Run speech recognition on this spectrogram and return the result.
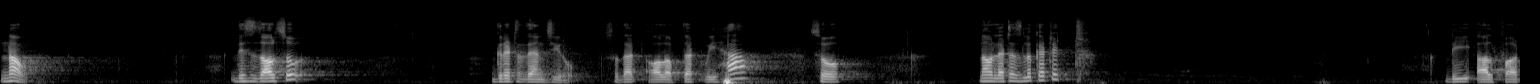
Now this is also greater than 0. So, that all of that we have. So, now let us look at it. d alpha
